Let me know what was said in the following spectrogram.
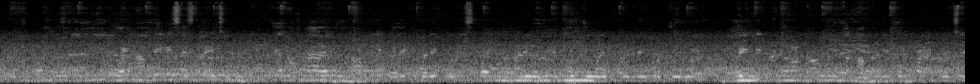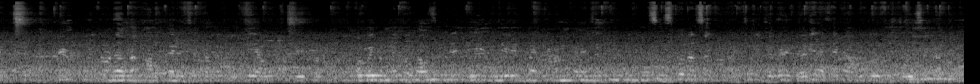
પણ આપણી એ છે કે આપણા આપણે દરેક પોલીસમાં તમારી રિપોર્ટ હોય રિપોર્ટ જોવો હોય આપણે રિપોર્ટ પણ આપ્યો છે મિત્રોને આપણે છે તમે પોતે એ રીતના કામ કરે છે સૂક્ષ્મ દર્શક એકચ્યુઅલી જગત ઘણી હશે કે આ બધું જોઈ શકાતું.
